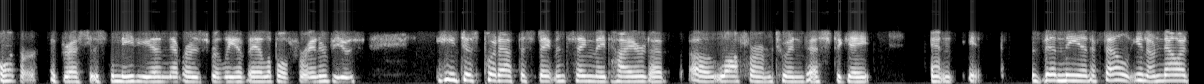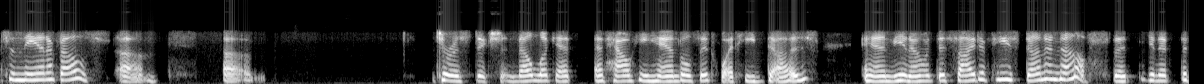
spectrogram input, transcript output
never addresses the media never is really available for interviews. He just put out the statement saying they'd hired a, a law firm to investigate, and it, then the NFL, you know, now it's in the NFL's um, uh, jurisdiction. They'll look at at how he handles it, what he does, and you know decide if he's done enough that you know the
